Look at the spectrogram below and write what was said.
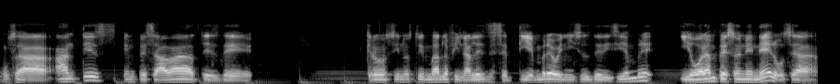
O sea, antes empezaba desde, creo si no estoy mal, a finales de septiembre o inicios de diciembre, y ahora empezó en enero. O sea,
